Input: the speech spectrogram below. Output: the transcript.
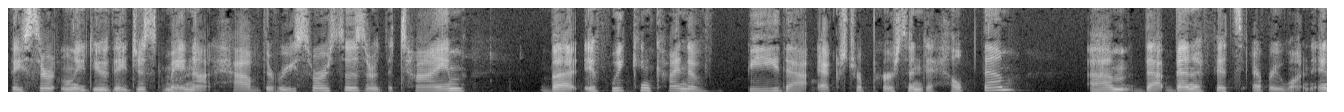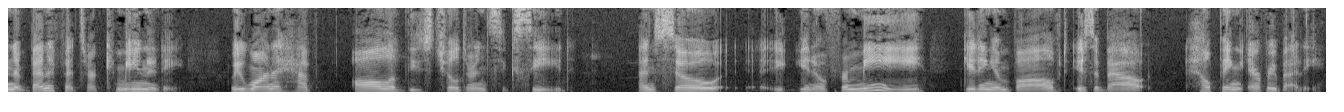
They certainly do. They just may not have the resources or the time. But if we can kind of be that extra person to help them, um, that benefits everyone and it benefits our community. We want to have all of these children succeed. And so, you know, for me, getting involved is about helping everybody,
